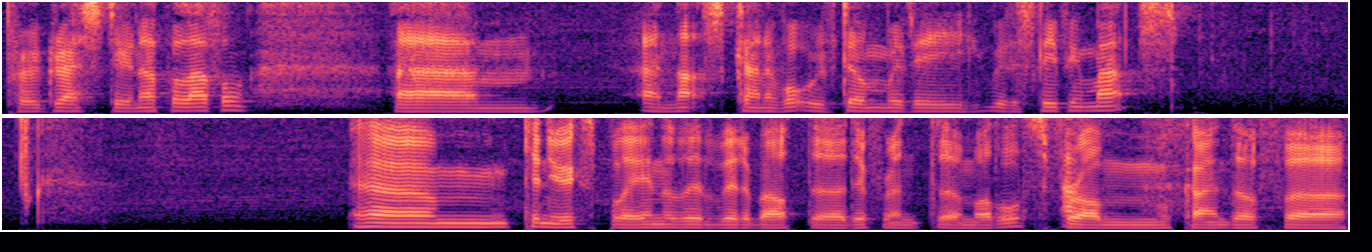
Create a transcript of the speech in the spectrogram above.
progress to an upper level. Um, and that's kind of what we've done with the with the sleeping mats. Um, can you explain a little bit about the different uh, models from uh, kind of uh,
